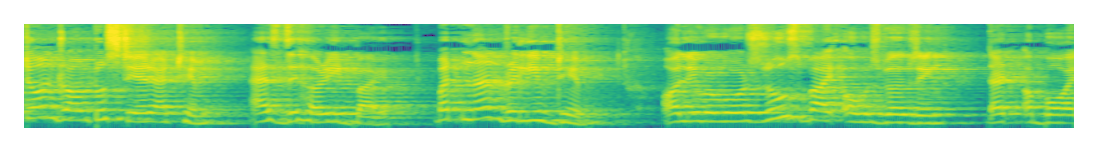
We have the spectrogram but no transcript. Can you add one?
turned round to stare at him as they hurried by, but none relieved him. Oliver was roused by observing that a boy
